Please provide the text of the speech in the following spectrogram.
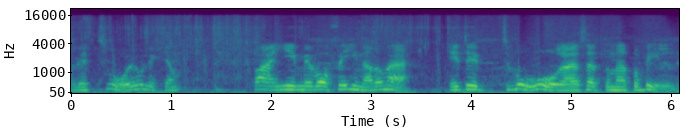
Och det är två olika... Fan Jimmy vad fina de är. I typ två år har jag sett de här på bild.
